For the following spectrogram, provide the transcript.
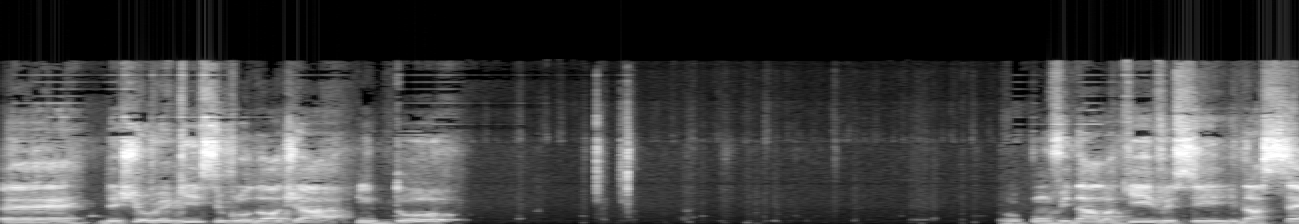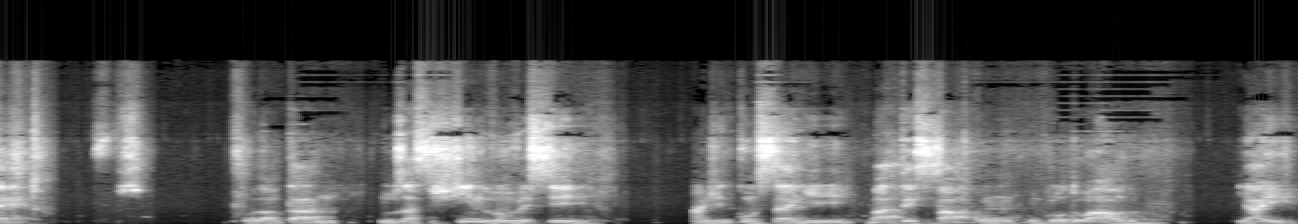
É, deixa eu ver aqui se o Clodoaldo já pintou. Vou convidá-lo aqui, ver se dá certo. O Clodoaldo está nos assistindo, vamos ver se a gente consegue bater esse papo com, com o Clodoaldo e aí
